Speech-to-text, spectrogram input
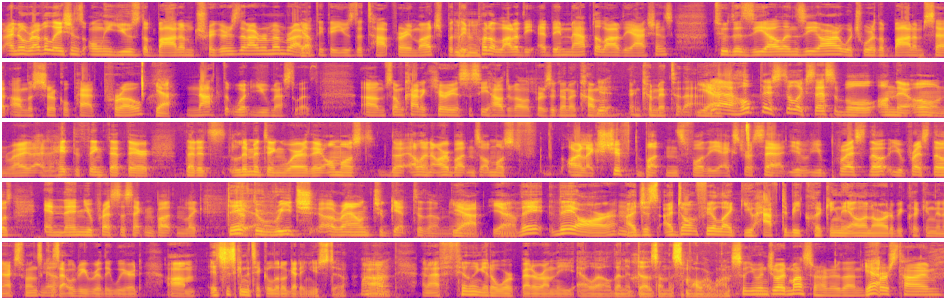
I know Revelations only used the bottom triggers that I remember. I Yep. don't think they used the top very much, but Mm-hmm. they put a lot of the, they mapped a lot of the actions to the ZL and ZR, which were the bottom set on the Circle Pad Pro. Yeah. Not the, what you messed with. Um, so I'm kind of curious to see how developers are going to come Yeah. and commit to that. Yeah. Yeah. I hope they're still accessible on their own, right? I hate to think that they're that it's limiting where they almost the L and R buttons almost f- are like shift buttons for the extra set. You you press the you press those and then you press the second button. Like They- you have to reach around to get to them. Yeah, yeah, They they are. I just I don't feel like you have to be clicking the L and R to be clicking the next ones because Yeah. that would be really weird. Um, it's just going to take a little getting used to. Um, and I have a feeling it'll work better on the LL than it does on the smaller ones. So you enjoyed Monster Hunter then? Yeah. First time.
